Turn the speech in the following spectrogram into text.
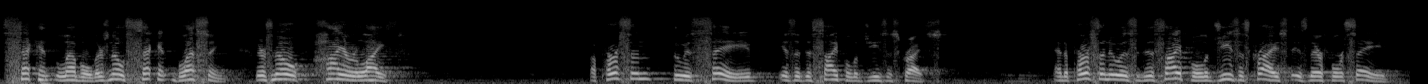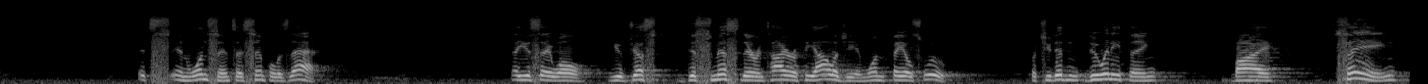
second level. There's no second blessing. There's no higher life. A person who is saved is a disciple of Jesus Christ. And a person who is a disciple of Jesus Christ is therefore saved. It's, in one sense, as simple as that. Now you say, well, you've just dismissed their entire theology in one fail swoop. But you didn't do anything by saying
